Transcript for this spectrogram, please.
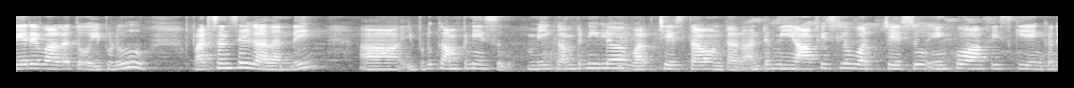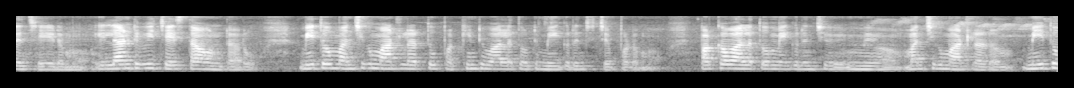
వేరే వాళ్ళతో ఇప్పుడు పర్సన్సే కాదండి. ఇప్పుడు కంపెనీస్. మీ కంపెనీలో వర్క్ చేస్తూ ఉంటారు. అంటే మీ ఆఫీస్లో వర్క్ చేస్తూ ఇంకో ఆఫీస్కి ఎంకరేజ్ చేయడము ఇలాంటివి చేస్తూ ఉంటారు. మీతో మంచిగా మాట్లాడుతూ పక్కింటి వాళ్ళతోటి మీ గురించి చెప్పడము పక్క వాళ్ళతో మీ గురించి మంచిగా మాట్లాడడం మీతో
